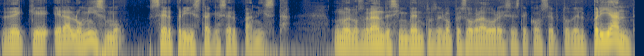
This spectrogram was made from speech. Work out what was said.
de que era lo mismo ser priista que ser panista. Uno de los grandes inventos de López Obrador es este concepto del PRIAN,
